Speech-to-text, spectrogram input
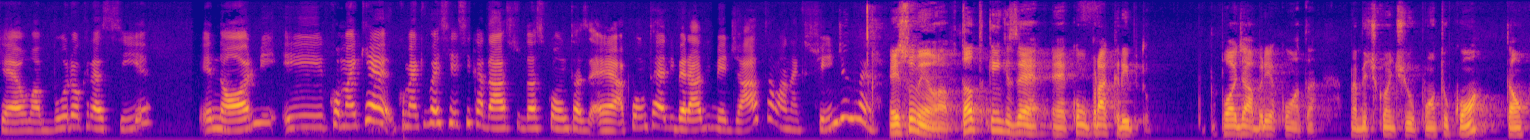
Que é uma burocracia enorme. E como é que é, como é que vai ser esse cadastro das contas? É, a conta é liberada imediata lá na Exchange, André? É isso mesmo. Tanto quem quiser é, comprar cripto pode abrir a conta na bitcointu.com. Então,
